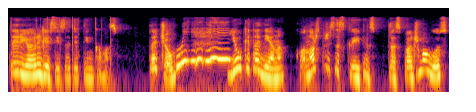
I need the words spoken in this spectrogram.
tai ir jo elgesys atitinkamas. Tačiau jau kitą dieną, ko nors prisiskaitęs, tas pats žmogus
